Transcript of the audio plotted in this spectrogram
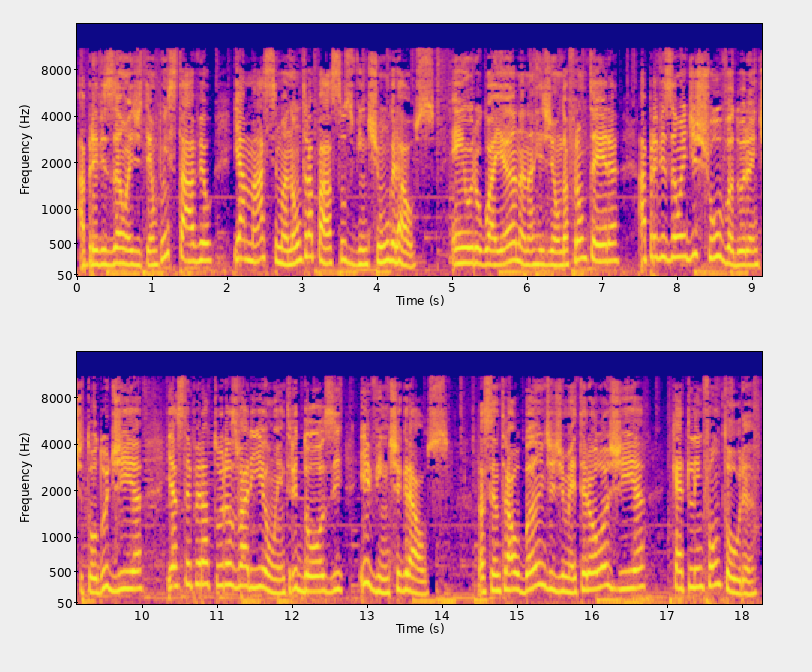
A previsão é de tempo instável e a máxima não ultrapassa os 21 graus. Em Uruguaiana, na região da fronteira, a previsão é de chuva durante todo o dia e as temperaturas variam entre 12 e 20 graus. Da Central Band de Meteorologia, Kathleen Fontoura.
